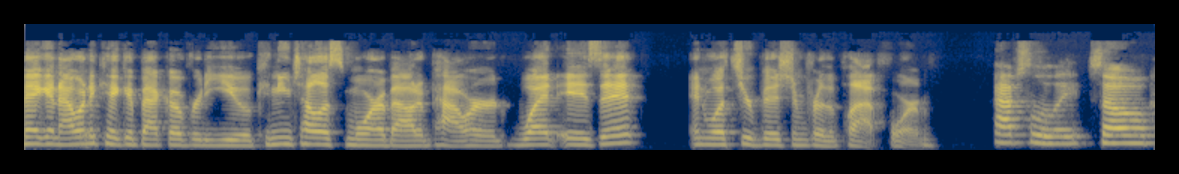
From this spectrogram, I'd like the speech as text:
Meghan, I want to kick it back over to you. Can you tell us more about empowHERed? What is it, and what's your vision for the platform? Absolutely. So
